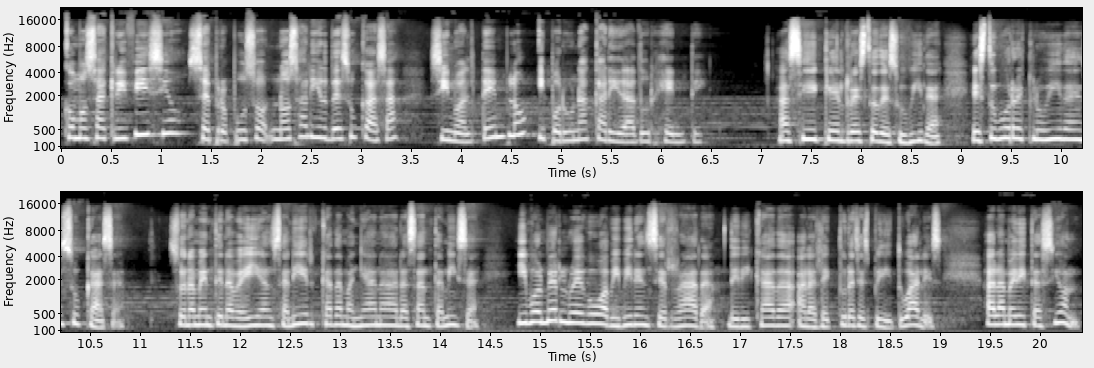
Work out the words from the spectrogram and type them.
Como sacrificio se propuso no salir de su casa, sino al templo y por una caridad urgente. Así que el resto de su vida estuvo recluida en su casa. Solamente la veían salir cada mañana a la Santa Misa y volver luego a vivir encerrada, dedicada a las lecturas espirituales, a la meditación,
